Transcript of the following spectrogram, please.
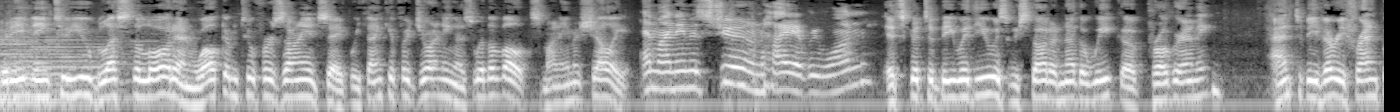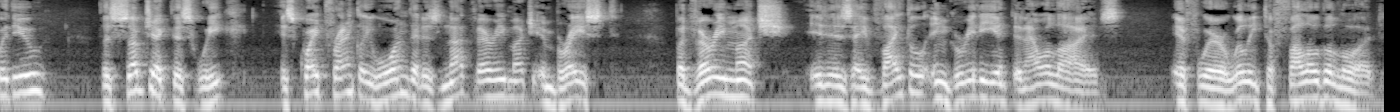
Good evening to you. Bless the Lord and welcome to For Zion's Sake. We thank you for joining us with the Volks. My name is Shelly. And my name is June. Hi, everyone. It's good to be with you as we start another week of programming. And to be very frank with you, the subject this week is quite frankly one that is not very much embraced, but very much it is a vital ingredient in our lives if we're willing to follow the Lord.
